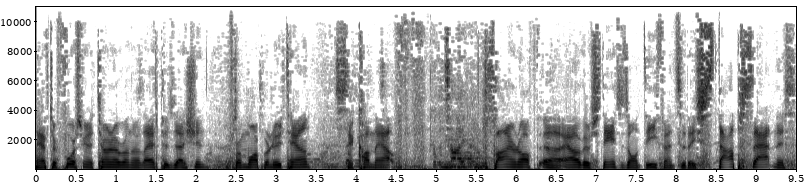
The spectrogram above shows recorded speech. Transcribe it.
after forcing a turnover on their last possession from Marple Newtown, they come out firing off uh, out of their stances on defense. So they stop Satness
